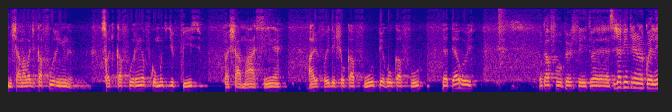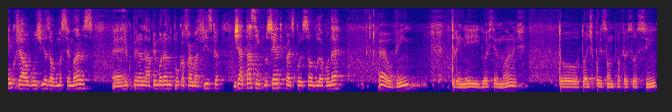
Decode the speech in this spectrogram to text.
me chamava de Cafuringa. Só que Cafuringa ficou muito difícil para chamar assim, né? Aí ele foi, deixou o Cafu, pegou o Cafu e até hoje. O Cafu, perfeito. É, você já vinha treinando com o elenco já há alguns dias, algumas semanas, é, recuperando, aprimorando um pouco a forma física. Já está 100% para a disposição do Léo Condé? É, eu vim, treinei duas semanas, Tô, tô à disposição do professor sim.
